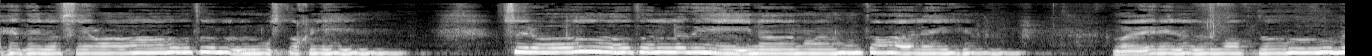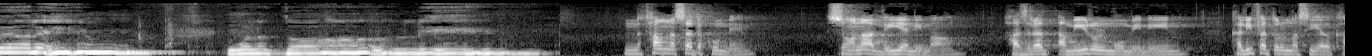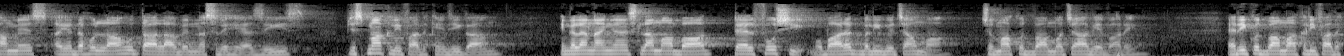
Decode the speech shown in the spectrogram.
اهدنا الصراط المستقيم صراط الذين أنعمت عليهم غير المغضوب عليهم ولا الضالين 2021ခုနှစ်ဇွန်လ4ရက်နေ့မှာ Hazrat Amirul Mu'minin Khalifatul Masih Al-Khamis Ayyadahullah Ta'ala bin Nasrih Aziz ပြစ်မခလီဖာသခင်ကြီးကအင်္ဂလန်နိုင်ငံအစ္စလာမာဘတ်တယ်ဖိုရှိမူဘာရက်ဘလီဝေကျောင်းမှာဂျမာခွတ်ဘာမကြားခဲ့ပါတယ်။အဲဒီခွတ်ဘာမှာခလီဖာသ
